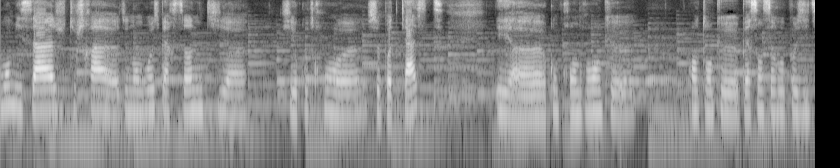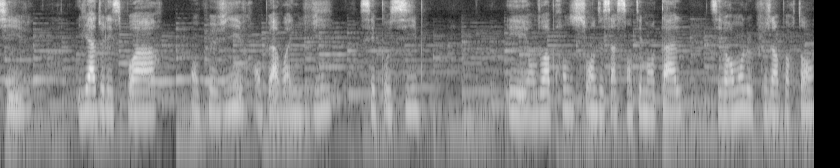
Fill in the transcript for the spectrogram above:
mon message touchera euh, de nombreuses personnes qui, euh, qui écouteront ce podcast et comprendront que en tant que personne séropositive, il y a de l'espoir, on peut vivre, on peut avoir une vie, c'est possible. Et on doit prendre soin de sa santé mentale. C'est vraiment le plus important.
